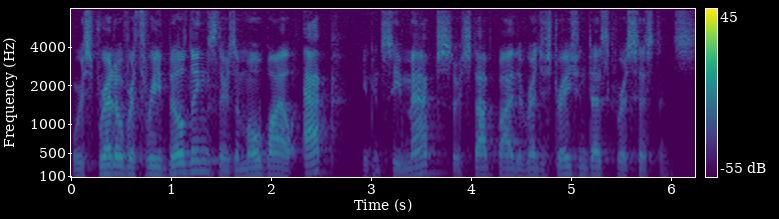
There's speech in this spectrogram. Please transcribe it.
We're spread over three buildings. There's a mobile app you can see maps or stop by the registration desk for assistance.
